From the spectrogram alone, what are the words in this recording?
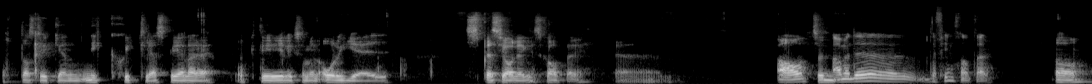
åtta stycken nickskickliga spelare och det är liksom en orgie i specialegenskaper. Ja, Så- ja men det, det finns något där. Ja.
